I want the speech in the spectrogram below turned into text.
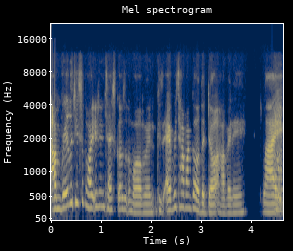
am really disappointed in Tesco's at the moment because every time I go, they don't have any. Like,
